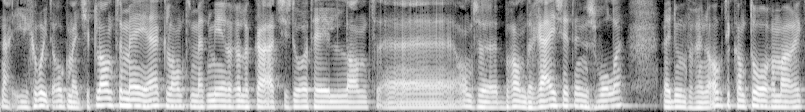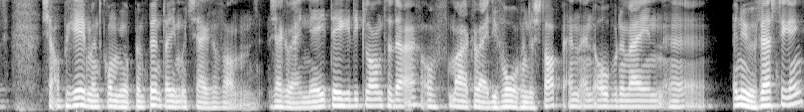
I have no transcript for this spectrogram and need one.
Nou, je groeit ook met je klanten mee. Hè? Klanten met meerdere locaties door het hele land. Uh, onze branderij zit in Zwolle. Wij doen voor hun ook de kantorenmarkt. Dus ja, op een gegeven moment kom je op een punt dat je moet zeggen van... zeggen wij nee tegen die klanten daar? Of maken wij die volgende stap en, en openen wij een, uh, een nieuwe vestiging?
